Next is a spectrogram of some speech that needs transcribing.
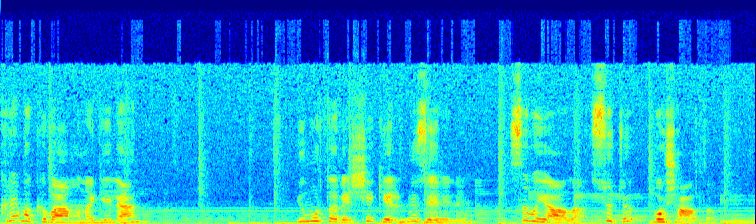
Krema kıvamına gelen yumurta ve şekerin üzerine sıvı yağla sütü boşaltın.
